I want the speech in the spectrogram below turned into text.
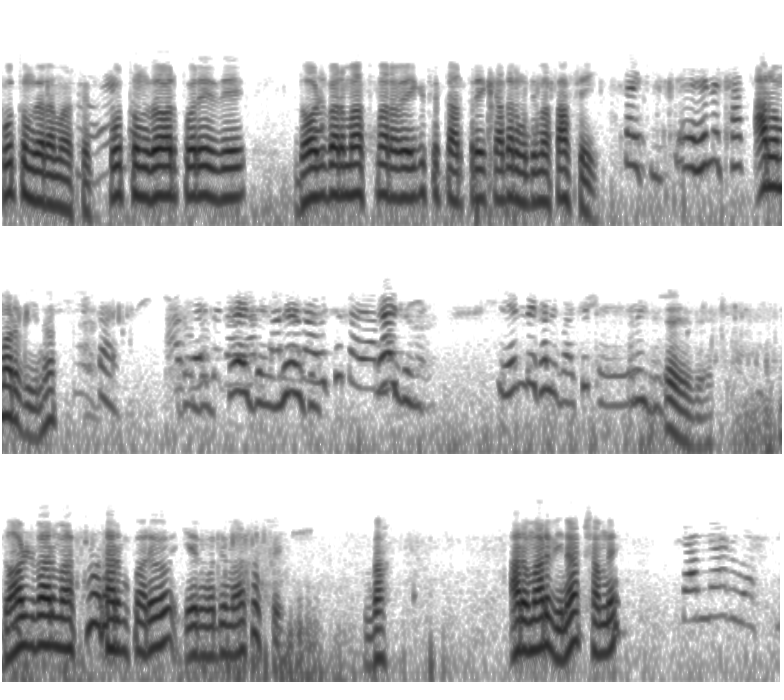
প্রথম যারা মারছে প্রথম যাওয়ার পরে যে দশ বার মাছ মারা হয়ে গেছে তারপরে কাদার মধ্যে মাছ আছেই? তাই কি? এখানে থাক। আরও মারবি না? তাই। এই যে এই যে এই যে। এন্ডে খালি বাঁচি এই যে দশ বার মাছ মারার পরেও এর মধ্যে মাছ আছে। বাহ। আরও মারবি না সামনে আরও আসছি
